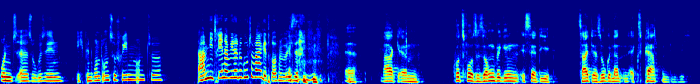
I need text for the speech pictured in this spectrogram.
Und äh, so gesehen, ich bin rundum zufrieden und äh, da haben die Trainer wieder eine gute Wahl getroffen, würde ich sagen. äh, Marc, ähm, kurz vor Saisonbeginn ist ja die Zeit der sogenannten Experten, die sich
